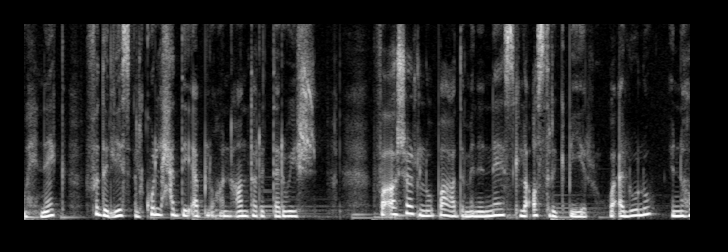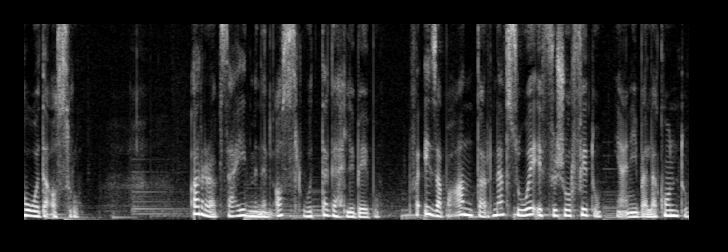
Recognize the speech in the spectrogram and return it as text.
وهناك فضل يسأل كل حد يقابله عن عنتر الدرويش فأشار له بعض من الناس لقصر كبير وقالوا له إن هو ده قصره. قرب سعيد من القصر واتجه لبابه فإذا بعنتر نفسه واقف في شرفته يعني بلكونته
